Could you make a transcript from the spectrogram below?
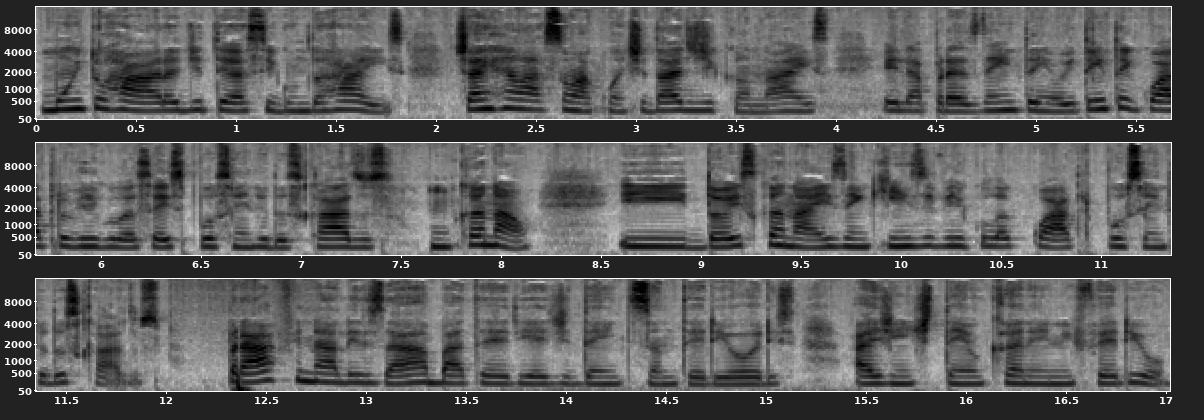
muito rara de ter a segunda raiz. Já em relação à quantidade de canais, ele apresenta em 84,6% dos casos um canal e dois canais em 15,4% dos casos. Para finalizar a bateria de dentes anteriores, a gente tem o canino inferior.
